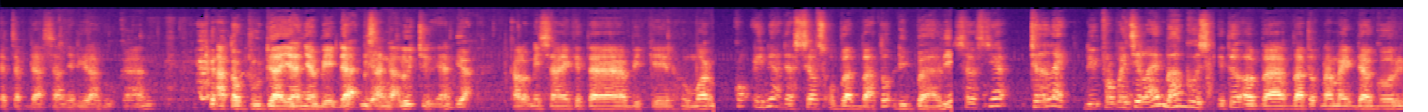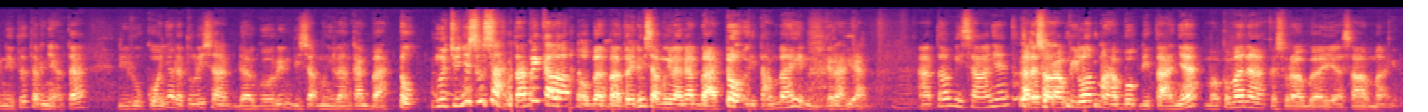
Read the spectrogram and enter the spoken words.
kecerdasannya diragukan, atau budayanya beda bisa nggak lucu kan Ya. kalau misalnya kita bikin humor kok ini ada sales obat batuk di Bali salesnya jelek di provinsi lain bagus. Itu obat batuk namanya dagorin itu ternyata di rukonya ada tulisan dagorin bisa menghilangkan batuk. Lucunya susah tapi kalau obat batuk ini bisa menghilangkan batuk ditambahin gerakan. Atau misalnya ada seorang pilot mabuk ditanya mau ke mana? Ke Surabaya sama gitu.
